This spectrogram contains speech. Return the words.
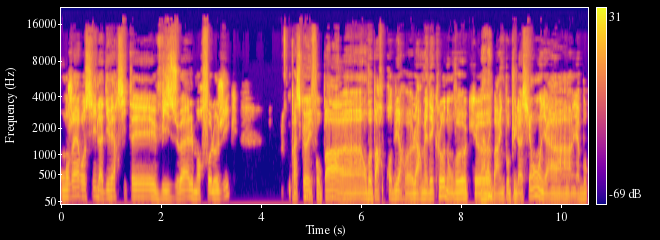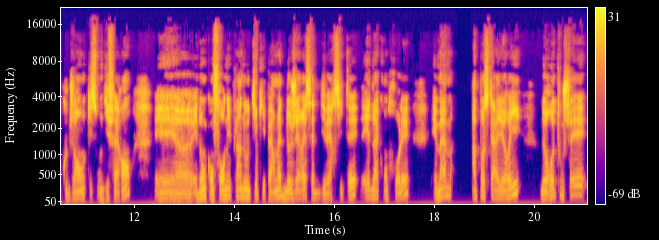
on gère aussi la diversité visuelle, morphologique parce que il faut pas, euh, on veut pas reproduire euh, l'armée des clones, on veut que ah bah, une population, il y a, y a beaucoup de gens qui sont différents, et, euh, et donc on fournit plein d'outils qui permettent de gérer cette diversité et de la contrôler, et même a posteriori de retoucher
